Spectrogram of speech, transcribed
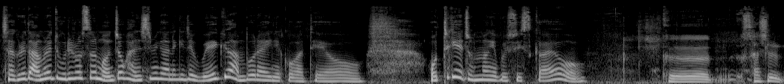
자, 그래도 아무래도 우리로서는 먼저 관심이 가는 게 이제 외교 안보 라인일 것 같아요. 어떻게 전망해 볼 수 있을까요? 그 사실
